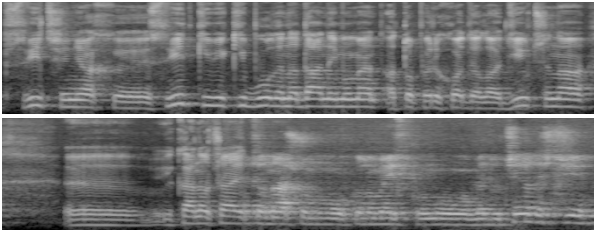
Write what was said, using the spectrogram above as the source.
свідченнях е, свідків, які були на даний момент, а то переходила дівчина, е, яка навчається в нашому Коломийському медучилищі.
